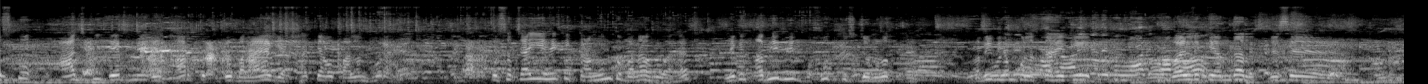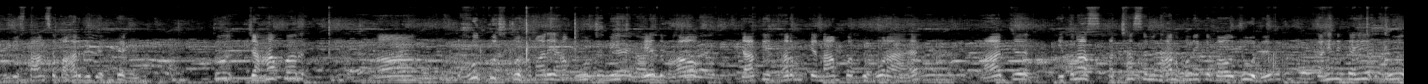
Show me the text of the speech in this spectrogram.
उसको आज की डेट में यथार्थ जो बनाया गया था, क्या वो पालन हो रहा है? तो सच्चाई ये है कि कानून तो बना हुआ है, लेकिन अभी भी बहुत कुछ ज़रूरत है। अभी भी हमको लगता है कि वर्ल्ड के अंदर जैसे हिंदुस्तान से बाहर भी देखते हैं तो जहाँ पर बहुत कुछ जो हमारे यहाँ ऊंच नीच, भेदभाव, जाति, धर्म के नाम पर जो हो रहा है, आज इतना अच्छा संविधान होने के बावजूद कहीं न कहीं वो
